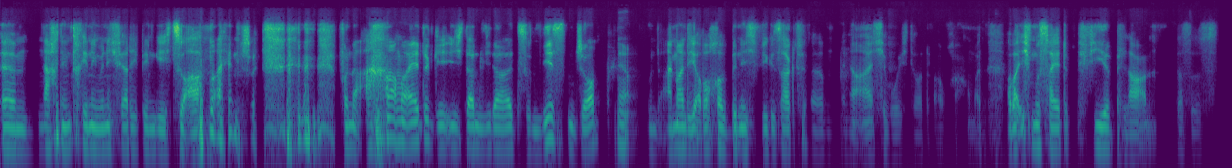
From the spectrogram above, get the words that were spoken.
ähm, nach dem Training, wenn ich fertig bin, gehe ich zur Arbeit. Von der Arbeit gehe ich dann wieder zum nächsten Job. Ja. Und einmal die Woche bin ich, wie gesagt, ähm, in der Arche, wo ich dort auch arbeite. Aber ich muss halt viel planen. Das ist,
